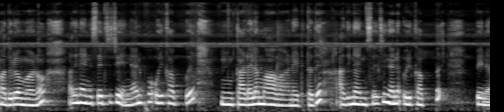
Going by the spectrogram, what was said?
മധുരം വേണോ അതിനനുസരിച്ച് ചെയ്യാം. ഞാനിപ്പോൾ ഒരു കപ്പ് കടലമാവാണ് എടുത്തത്. അതിനനുസരിച്ച് ഞാൻ ഒരു കപ്പ് പിന്നെ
